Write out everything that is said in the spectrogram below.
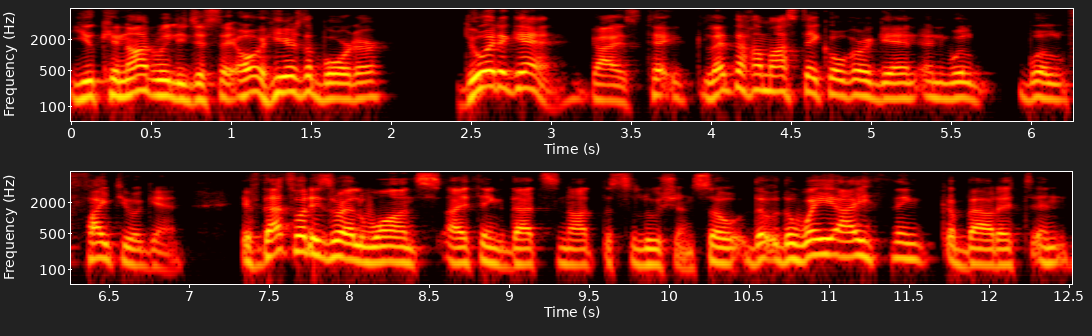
you cannot really just say, "Oh, here's the border, do it again, guys. Take, let the Hamas take over again, and we'll we'll fight you again." If that's what Israel wants, I think that's not the solution. So the the way I think about it, and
